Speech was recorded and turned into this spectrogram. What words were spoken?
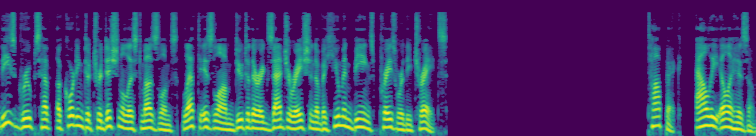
These groups have, according to traditionalist Muslims, left Islam due to their exaggeration of a human being's praiseworthy traits. Ali Ilahism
